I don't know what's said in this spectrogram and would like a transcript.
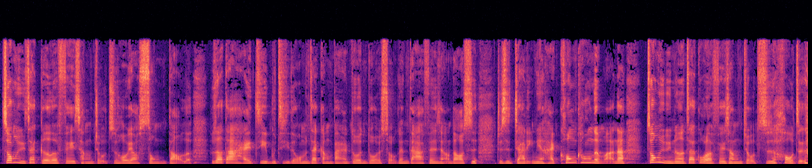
终于在隔了非常久之后要送到了，不知道大家还记不记得我们在刚搬来多伦多的时候跟大家分享到是，就是家里面还空空的嘛。那终于呢，在过了非常久之后，这个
